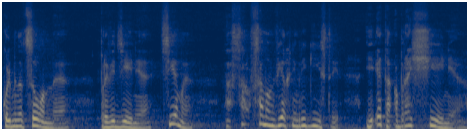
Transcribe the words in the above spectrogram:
кульминационное проведение темы в самом верхнем регистре – и это обращение.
